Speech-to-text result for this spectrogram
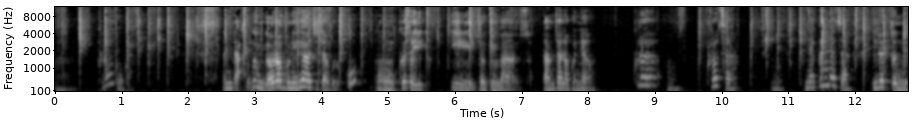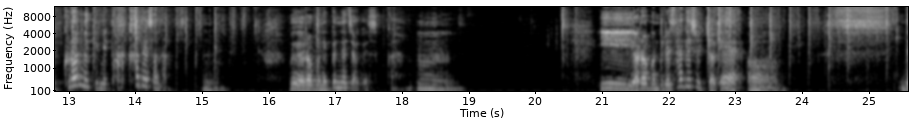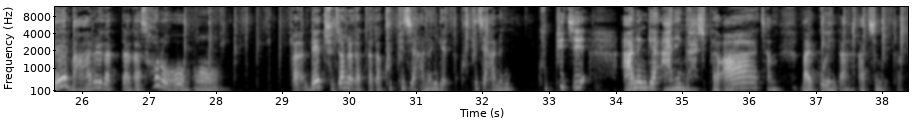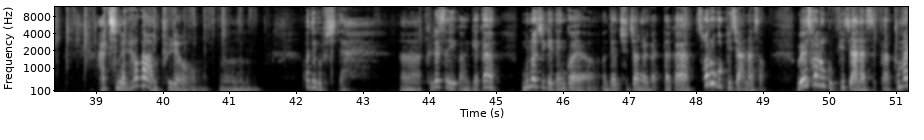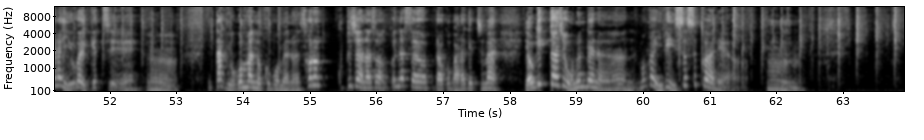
그런 거 같아. 나, 그럼 여러분이 헤어지자고 그러고 어, 그래서 이, 이 저기 막 남자는 그냥 그래 어, 그러자 어, 그냥 끝내자 이랬던 그런 느낌이 탁 카드에서 나. 음. 왜 여러분이 끝내자고 했을까? 음. 이 여러분들이 사귀실 적에 어, 내 말을 갖다가 서로 어, 그러니까 내 주장을 갖다가 굽히지 않은 게 굽히지 않은 굽히지 않은 게 아닌가 싶어요. 아 참 말 꼬인다 아침부터 아침엔 혀가 안 풀려. 음. 어디 봅시다. 아, 그래서 이 관계가 무너지게 된 거예요. 내 주장을 갖다가 서로 굽히지 않아서. 왜 서로 굽히지 않았을까? 그만한 이유가 있겠지. 음. 딱 요것만 놓고 보면은 서로 굽히지 않아서 끝났어요 라고 말하겠지만 여기까지 오는 데는 뭔가 일이 있었을 거 아니에요. 음.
